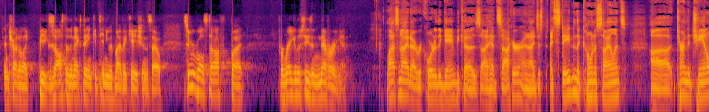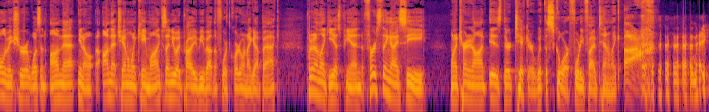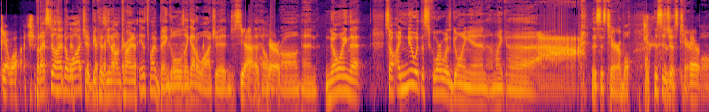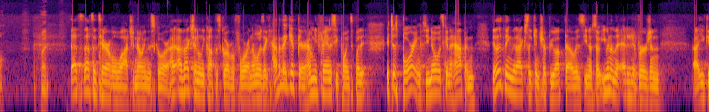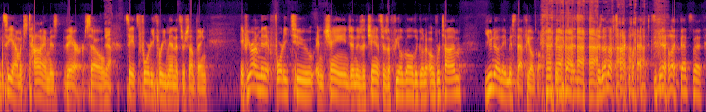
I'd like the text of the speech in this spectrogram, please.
and try to like be exhausted the next day and continue with my vacation. So Super Bowl's tough, but for regular season, never again. Last night I recorded the game because I had soccer and I just I stayed in the cone of silence. Uh, turned the channel to make sure it wasn't on that, you know, on that channel when it came on because I knew I'd probably be about in the fourth quarter when I got back put it on like ESPN. First thing I see when I turn it on is their ticker with the score 45-10. I'm like, ah. now you can't watch. but I still had to watch it because, you know, I'm trying to, it's my Bengals. I got to watch it and just see yeah, what the hell went wrong. And knowing that, so I knew what the score was going in. I'm like, ah, this is terrible. This is just terrible. But That's that's a terrible watch, knowing the score. I, have accidentally caught the score before, and I'm always like, how did they get there? How many fantasy points? But it, it's just boring because you know what's going to happen. The other thing that actually can trip you up, though, is you know, so even on the edited version, uh, you can see how much time is there. So yeah. say it's 43 minutes or something. If you're on minute 42 and change, and there's a chance there's a field goal to go to overtime, you know they missed that field goal because there's enough time left. You know, like that's the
